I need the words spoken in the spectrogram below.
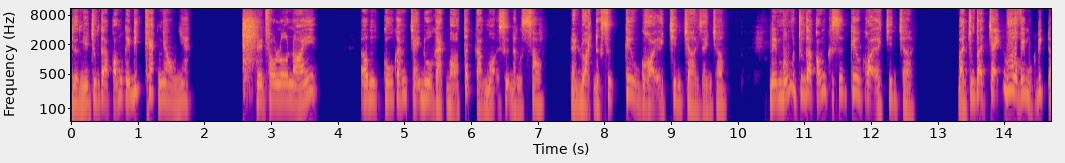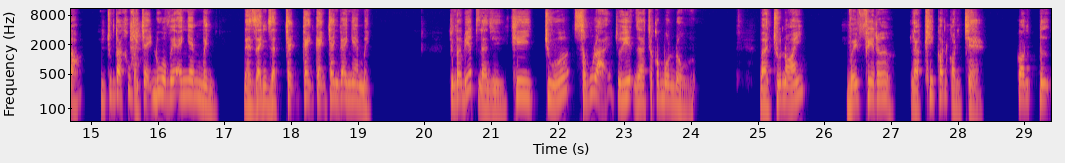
Dường như chúng ta có một cái đích khác nhau nha. Nên Phaolô nói ông cố gắng chạy đua gạt bỏ tất cả mọi sự đằng sau để đoạt được sự kêu gọi ở trên trời dành cho ông. Nên mỗi một chúng ta có một sự kêu gọi ở trên trời và chúng ta chạy đua với mục đích đó. Chúng ta không phải chạy đua với anh em mình để giành giật cạnh, cạnh cạnh tranh với anh em mình. Chúng ta biết là gì? Khi Chúa sống lại Chúa hiện ra cho con môn đồ và Chúa nói với Phêrô là khi con còn trẻ, con tự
